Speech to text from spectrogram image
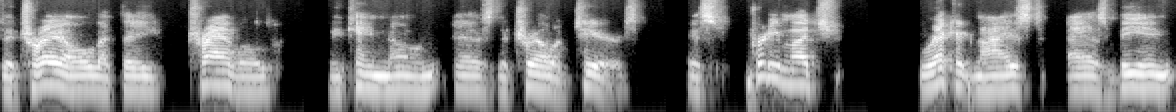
the trail that they traveled became known as the trail of tears. It's pretty much recognized as being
